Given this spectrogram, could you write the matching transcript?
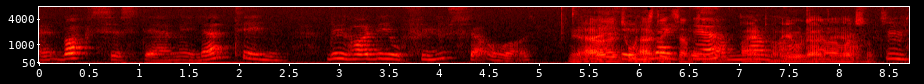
eh, vaktsystem i den tiden. Du hadde jo fusa og Ja, to det. Ja. Var sånt. Mm.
